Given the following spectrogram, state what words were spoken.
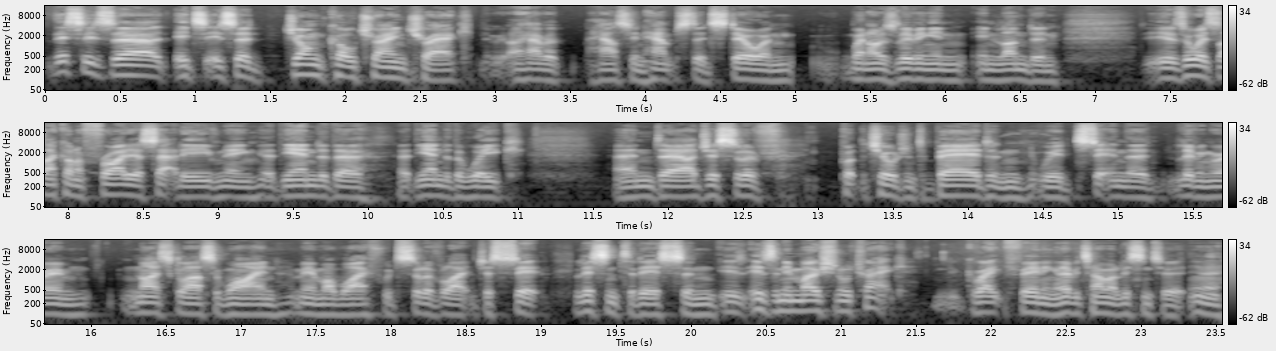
this is uh, it's it's a John Coltrane track. I have a house in Hampstead still, and when I was living in, in London, it was always like on a Friday or Saturday evening at the end of the at the end of the week, and uh, I just sort of put the children to bed, and we'd sit in the living room, nice glass of wine. Me and my wife would sort of like just sit, listen to this, and it is an emotional track, great feeling. And every time I listen to it, you know,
